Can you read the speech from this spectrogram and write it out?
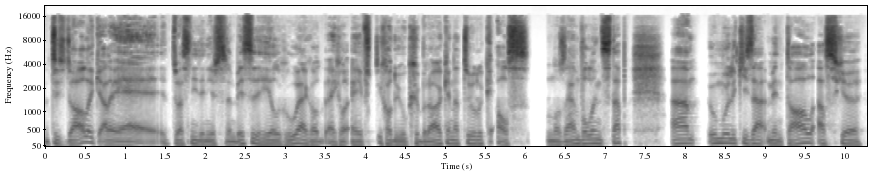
het is duidelijk, allee, hij- het was niet de eerste en beste, heel goed. Hij gaat, hij gaat, hij heeft, gaat u ook gebruiken natuurlijk als naar zijn volgende stap. Ehm, hoe moeilijk is dat mentaal als je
